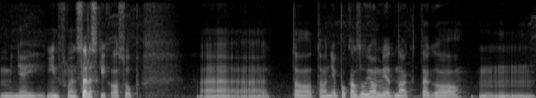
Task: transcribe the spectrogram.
mniej influencerskich osób, to, to nie pokazują jednak tego, mm,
